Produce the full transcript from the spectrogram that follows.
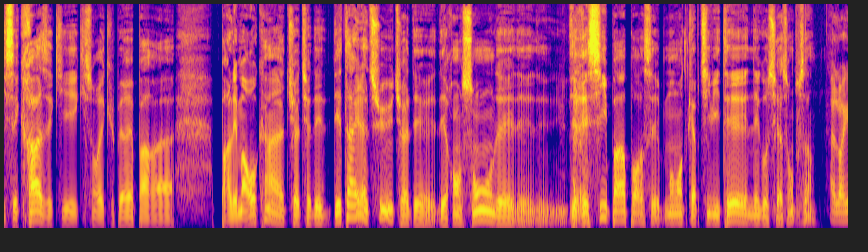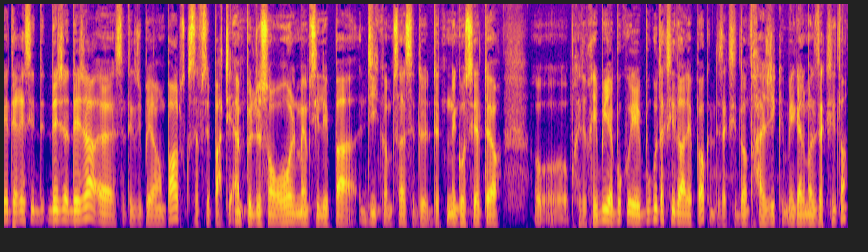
s'écrasent et qui, qui sont récupérés par, euh, par les Marocains. Tu as, tu as des détails là-dessus Tu as des, des rançons, des, des, des, récits par rapport à ces moments de captivité, de négociation, tout ça Alors, il y a des récits. Déjà, déjà euh, Saint-Exupéry en parle parce que ça faisait partie un peu de son rôle, même s'il n'est pas dit comme ça, c'est d'être négociateur auprès des tribus. Il y a beaucoup, il y a beaucoup d'accidents à l'époque, des accidents tragiques, mais également des accidents.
